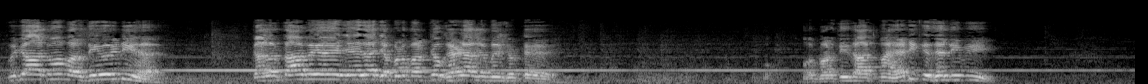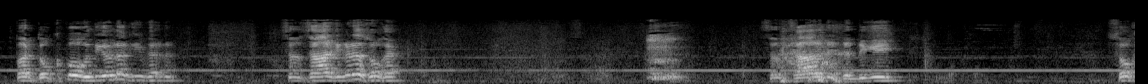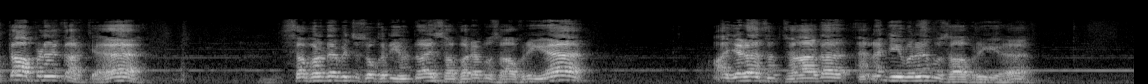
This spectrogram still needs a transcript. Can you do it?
ਵੀ ਜੇ ਆਤਮਾ ਮਰਦੀ ਹੋਈ ਨਹੀਂ ਹੈ। ਗੱਲ ਤਾਂ ਵੀ ਹੈ, ਜੇ ਇਹਦਾ ਜੰਮਣ ਬਣ ਚੋਂ ਖੜਾ ਕਿਵੇਂ ਛੁੱਟੇ। ਔਰ ਮਰਦੀ ਦਾ ਆਤਮਾ ਹੈ ਨਹੀਂ ਕਿਸੇ ਦੀ ਵੀ। ਪਰ ਦੁੱਖ ਭੋਗਦੀ ਉਹਦਾ ਕੀ ਫਿਰ ਸੰਸਾਰ 'ਚ ਕਿਹੜਾ ਸੁੱਖ ਹੈ? ਸੰਸਾਰ ਦੀ ਜ਼ਿੰਦਗੀ ਸੁੱਖ ਤਾਂ ਆਪਣੇ ਘਰ 'ਚ ਹੈ। ਸਫ਼ਰ ਦੇ ਵਿੱਚ ਸੁੱਖ ਨਹੀਂ ਹੁੰਦਾ, ਇਹ ਸਫ਼ਰ ਹੈ, ਮੁਸਾਫਰੀ ਹੈ। ਆ ਜਿਹੜਾ ਸੰਸਾਰ ਦਾ ਹੈ ਨਾ, ਜੀਵਨ ਇਹ ਮੁਸਾਫਰੀ ਹੈ।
